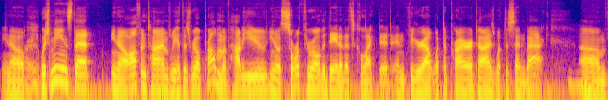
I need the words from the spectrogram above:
You know, which means that you know oftentimes we have this real problem of how do you you know sort through all the data that's collected and figure out what to prioritize, what to send back. Um,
